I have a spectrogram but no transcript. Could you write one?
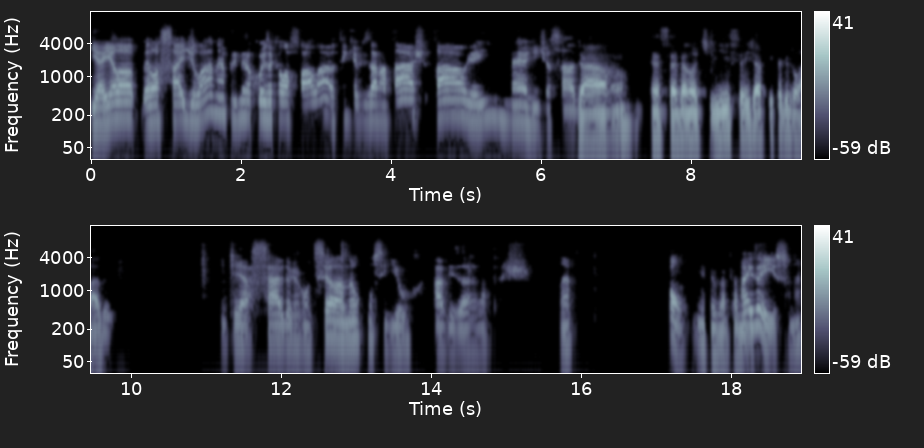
E aí ela, ela sai de lá, né? A primeira coisa que ela fala, ah, eu tenho que avisar a Natasha e tal, e aí, né, a gente já sabe. Já recebe a notícia e já fica grilada. A gente já sabe do que aconteceu, ela não conseguiu avisar a Natasha, né? Bom, Exatamente. mas é isso, né?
